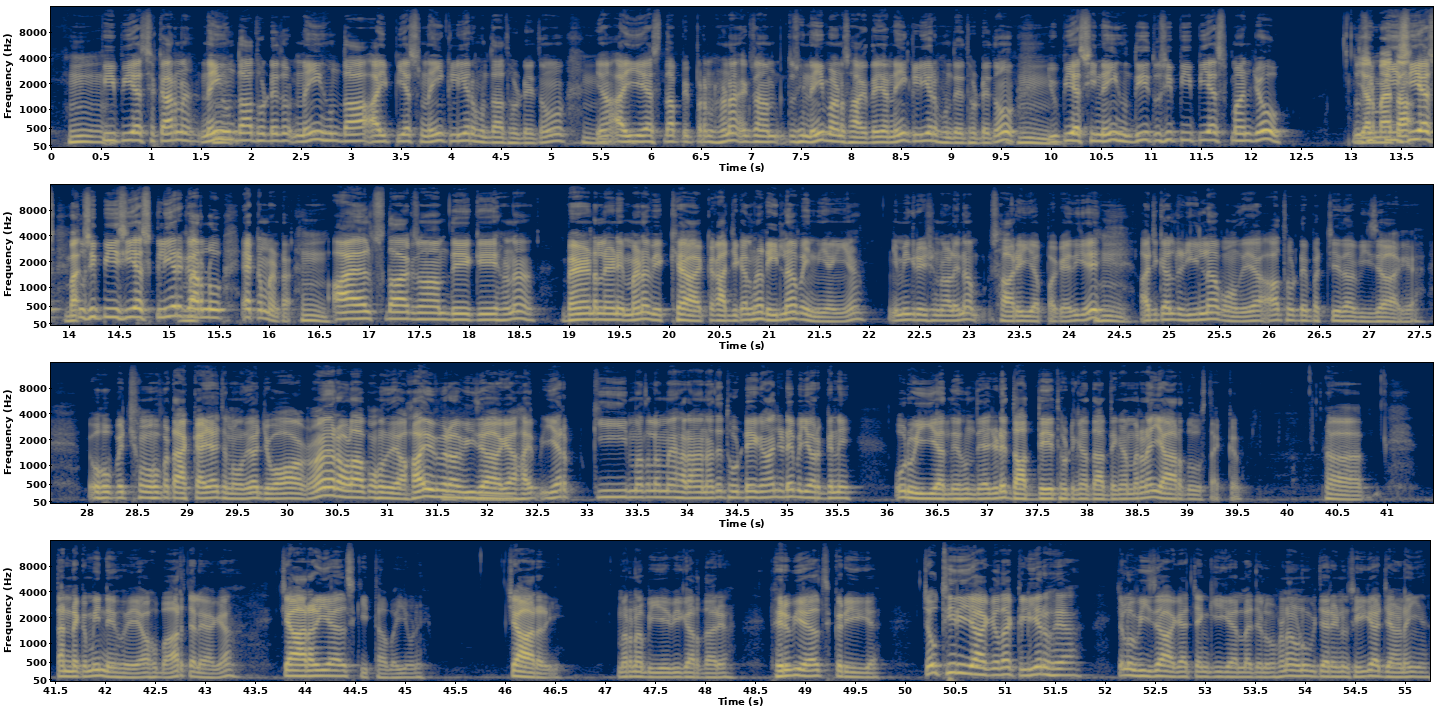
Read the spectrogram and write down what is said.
ਪੀਪੀਐਸ ਕਰਨ ਨਹੀਂ ਹੁੰਦਾ ਤੁਹਾਡੇ ਤੋਂ ਨਹੀਂ ਹੁੰਦਾ ਆਈਪੀਐਸ ਨਹੀਂ ਕਲੀਅਰ ਹੁੰਦਾ ਤੁਹਾਡੇ ਤੋਂ ਜਾਂ ਆਈਏਐਸ ਦਾ ਪੇਪਰ ਹਨਾ ਐਗਜ਼ਾਮ ਤੁਸੀਂ ਨਹੀਂ ਬਣ ਸਕਦੇ ਜਾਂ ਨਹੀਂ ਕਲੀਅਰ ਹੁੰਦੇ ਤੁਹਾਡੇ ਤੋਂ ਯੂਪੀਐਸਸੀ ਨਹੀਂ ਹੁੰਦੀ ਤੁਸੀਂ ਪੀਪੀਐਸ ਬਣ ਜਾਓ। ਤੁਸੀਂ ਯਾਰ ਮੈਂ ਤਾਂ- ਪੀਸੀਐਸ ਤੁਸੀਂ ਪੀਸੀਐਸ ਕਲੀਅਰ ਕਰ ਲਓ ਇੱਕ ਮਿੰਟ। ਆਇਲਸ ਦਾ ਐਗਜ਼ਾਮ ਦੇ ਕੇ ਹਨਾ ਬੈਂਡ ਲੈਣੇ ਮੈਂ ਨਾ ਵੇਖਿਆ ਇੱਕ ਅੱਜ ਕੱਲ ਨਾ ਰੀਲਾਂ ਪੈਂਦੀਆਂ ਗਈਆਂ ਇਮੀਗ੍ਰੇਸ਼ਨ ਵਾਲੇ ਨਾ ਸਾਰੇ ਹੀ ਆਪਾਂ ਕਹਿ ਦਈਏ ਅੱਜ ਕੱਲ ਰੀਲਾਂ ਪਾਉਂਦੇ ਆ ਆ ਤੁਹਾਡੇ ਬੱਚੇ ਦਾ ਵੀਜ਼ਾ ਆ ਗਿਆ। ਉਹ ਪਿੱਛੋਂ ਪਟਾਕਾ ਜਿਹਾ ਚਲਾਉਂਦੇ ਆ ਜਵਾਕ ਐ ਰੌਲਾ ਪਾਉਂਦੇ ਆ। ਹਾਏ ਮੇਰਾ ਵੀਜ਼ਾ ਆ ਗਿਆ। ਹਾਏ ਯਾਰ ਕੀ ਮਤਲਬ ਮੈਂ ਹੈਰਾਨ ਆ ਤੇ ਤੁਹਾਡੇ ਗਾਂ ਜਿਹੜੇ ਬਜ਼ੁਰਗ ਨੇ ਉਹ ਰੋਈ ਜਾਂਦੇ ਹੁੰਦੇ ਆ ਜਿਹੜੇ ਦਾਦੇ ਤੁਹਾਡੀਆਂ ਦਾਦੀਆਂ ਮੇਰਾ ਨਾ ਯਾਰ ਦੋਸਤ ਆ ਇੱਕ। ਅ ਤਿੰਨ ਕੁ ਮਹੀਨੇ ਹੋਏ ਆ ਉਹ ਬਾਹਰ ਚਲਿਆ ਗਿਆ। ਚਾਰ ਵਾਰੀ ਐਲਸ ਕੀਤਾ ਬਾਈ ਉਹਨੇ। ਚਾਰ ਵਾਰੀ। ਮੇਰੇ ਨਾਲ ਬੀਏ ਵੀ ਕਰਦਾ ਰਿਹਾ। ਫਿਰ ਵੀ ਐਲਸ ਕਰੀ ਗਿਆ। ਚੌਥੀ ਰੀ ਜਾ ਕੇ ਉਹਦਾ ਕਲੀਅਰ ਹੋਇਆ। ਚਲੋ ਵੀਜ਼ਾ ਆ ਗਿਆ ਚੰਗੀ ਗੱਲ ਆ ਚਲੋ ਹਨਾ ਉਹਨੂੰ ਵਿਚਾਰੇ ਨੂੰ ਸੀਗਾ ਜਾਣਾ ਹੀ ਆ।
